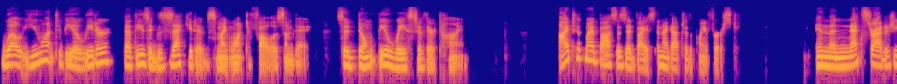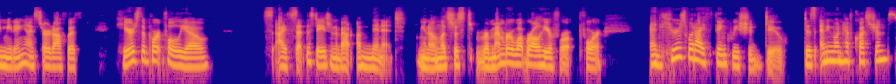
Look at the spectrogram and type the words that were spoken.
well, you want to be a leader that these executives might want to follow someday. So don't be a waste of their time. I took my boss's advice and I got to the point first. In the next strategy meeting, I started off with here's the portfolio. I set the stage in about a minute. You know, let's just remember what we're all here for for. And here's what I think we should do. Does anyone have questions?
